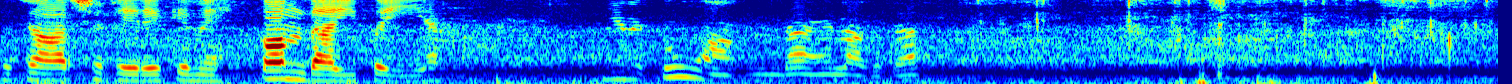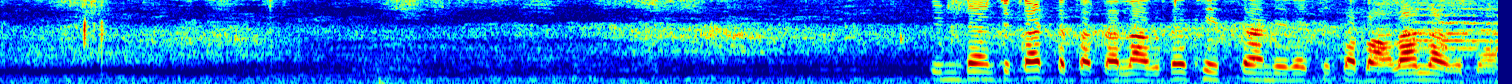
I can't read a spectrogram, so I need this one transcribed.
ਆ। ਦੇਖੋ ਚਾਰ ਸ਼ਫੇਰੇ ਕਿਵੇਂ ਧੁੰਦ ਆਈ ਪਈ ਆ। ਜਿਵੇਂ ਧੂਆਂ ਹੁੰਦਾ ਐ ਲੱਗਦਾ। ਪਿੰਡਾਂ 'ਚ ਘੱਟ ਪਤਾ ਲੱਗਦਾ, ਖੇਤਾਂ ਦੇ ਵਿੱਚ ਤਾਂ ਬਾਹਲਾ ਲੱਗਦਾ।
